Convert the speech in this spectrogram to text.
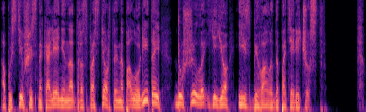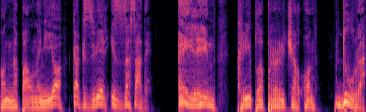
опустившись на колени над распростертой на полу Ритой, душила ее и избивала до потери чувств. Он напал на нее, как зверь из засады. «Эйлин!» — хрипло прорычал он. «Дура!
